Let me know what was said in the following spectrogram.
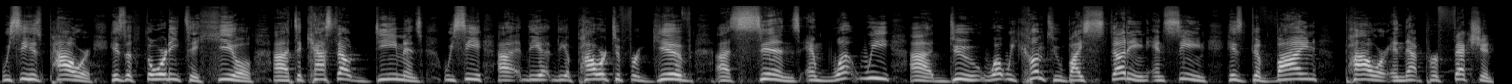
We see his power, his authority to heal, uh, to cast out demons. We see uh, the, the power to forgive uh, sins. And what we uh, do, what we come to by studying and seeing his divine power and that perfection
